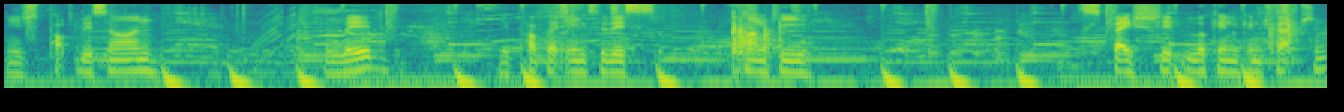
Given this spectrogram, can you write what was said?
You just pop this on, the lid, you pop it into this funky spaceship looking contraption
